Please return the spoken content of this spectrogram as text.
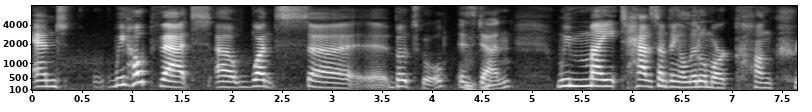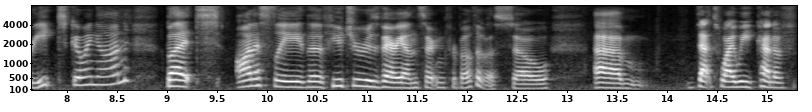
and we hope that uh, once uh, boat school is done, we might have something a little more concrete going on. But honestly, the future is very uncertain for both of us. So um, that's why we kind of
